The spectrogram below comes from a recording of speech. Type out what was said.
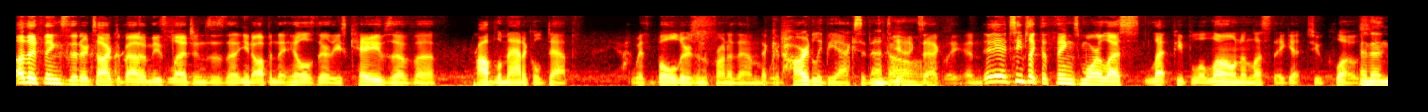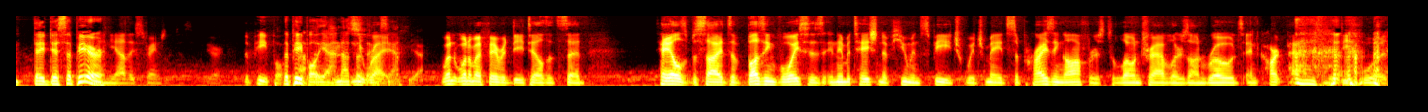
Other things that are talked about in these legends is that you know up in the hills there are these caves of uh, problematical depth with boulders in front of them. That which- could hardly be accidental. yeah, exactly. And it seems like the things more or less let people alone unless they get too close. and then they disappear. And yeah, they strangely. The people. The people, yeah, not the things. right. Yeah. One, one of my favorite details it said tales besides of buzzing voices in imitation of human speech which made surprising offers to lone travelers on roads and cart paths in the deep wood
